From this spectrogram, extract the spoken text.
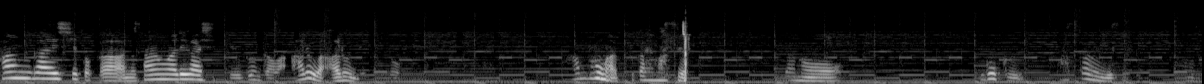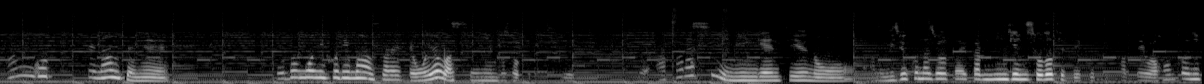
半返しとか、あの、3割返しっていう文化はあるはあるんですけど、半分は使えますよ。あの、すごく助かるんですよ。あの産後ってなんせね、子供に振り回されて親は睡眠不足だし、新しい人間っていうのを、あの未熟な状態から人間に育てていく過程は本当に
